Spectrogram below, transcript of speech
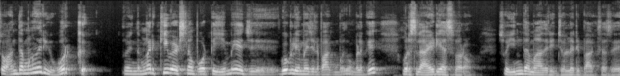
ஸோ அந்த மாதிரி ஒர்க்கு ஸோ இந்த மாதிரி கீவேர்ட்ஸ்லாம் போட்டு இமேஜ் கூகுள் இமேஜில் பார்க்கும்போது உங்களுக்கு ஒரு சில ஐடியாஸ் வரும். ஸோ இந்த மாதிரி ஜுவல்லரி பாக்ஸஸ்ஸு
